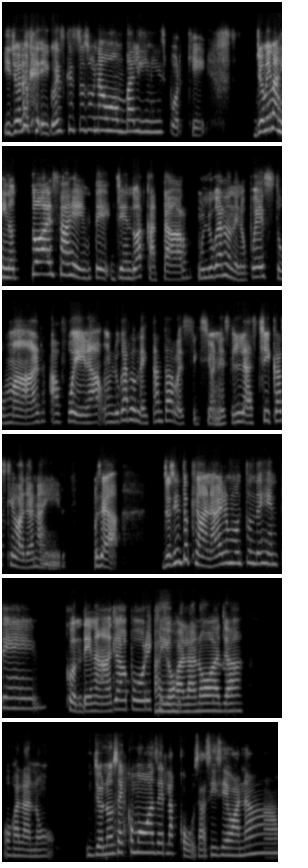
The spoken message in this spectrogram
Y yo lo que digo es que esto es una bomba, Linis, porque yo me imagino toda esta gente yendo a Qatar, un lugar donde no puedes tomar afuera, un lugar donde hay tantas restricciones, las chicas que vayan a ir. O sea, yo siento que van a haber un montón de gente condenada ya por X Ay, ojalá no haya, ojalá no. Yo no sé cómo va a ser la cosa, si se van a,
